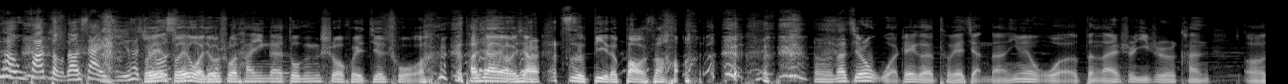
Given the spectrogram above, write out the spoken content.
他无法等到下一集，他所以所以我就说他应该多跟社会接触，他现在有一下自闭的暴躁。嗯，那其实我这个特别简单，因为我本来是一直看。呃，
